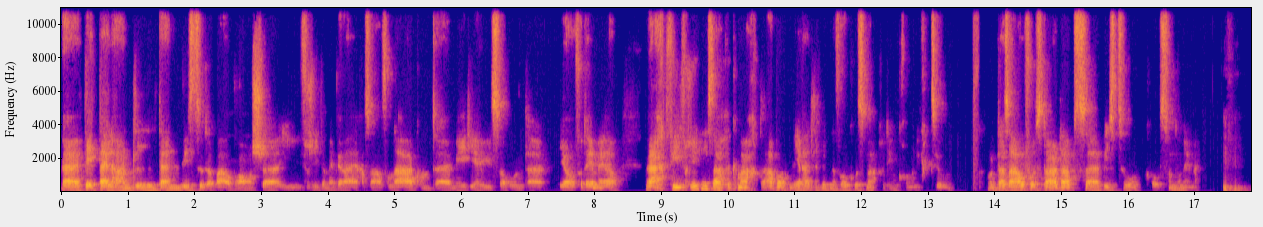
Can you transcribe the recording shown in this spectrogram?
äh, Detailhandel, dann bis zu der Baubranche in verschiedenen Bereichen, also auch Verlag und äh, Medienhäuser und äh, ja, von dem her recht viele verschiedene Sachen gemacht, aber mehrheitlich mit einem Fokus Marketing und Kommunikation. Und das auch von Startups äh, bis zu großen Unternehmen. Mhm.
